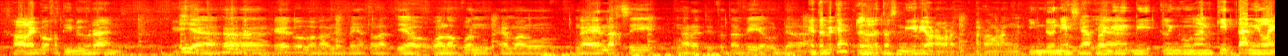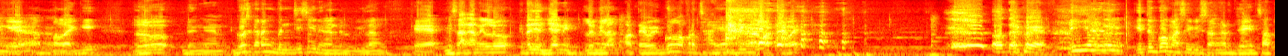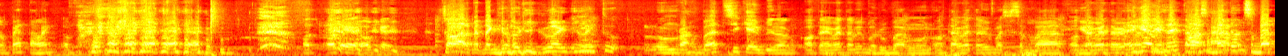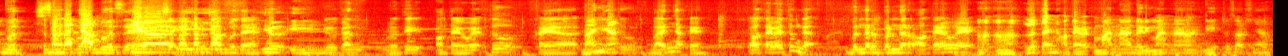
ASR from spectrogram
soalnya gue ketiduran. Gitu. iya heeh, kayak gue bakal nyampe nya telat ya walaupun emang nggak enak sih ngaret itu tapi ya udah Ya tapi kan lu tau sendiri orang-orang orang-orang Indonesia apalagi Iya. di lingkungan kita nih Leng Iya. ya apalagi lu dengan gue sekarang benci sih dengan lu bilang kayak misalkan nih lu kita janjian nih lu bilang OTW gue nggak percaya sih OTW OTW ya iya OTW. nih itu gue masih bisa ngerjain satu peta Leng Oke oke. Soal peta geologi gue itu Iya itu lumrah banget sih kayak bilang OTW tapi baru bangun, OTW tapi masih sebat, OTW Iya. tapi Eh, masih enggak, biasanya kalau sebat tuh sebat but sebat, but, cabut ya, sebatang iya. cabut ya. Iya, iya. Kan berarti OTW tuh kayak Banyak. gitu. Banyak ya. OTW tuh nggak bener-bener OTW. Heeh, lu tanya OTW ke mana, dari mana, gitu seharusnya.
